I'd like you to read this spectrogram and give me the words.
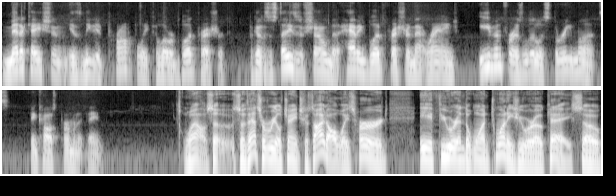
medication is needed promptly to lower blood pressure because the studies have shown that having blood pressure in that range, even for as little as three months, can cause permanent damage. Wow, so so that's a real change because I'd always heard if you were in the 120s, you were okay. So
